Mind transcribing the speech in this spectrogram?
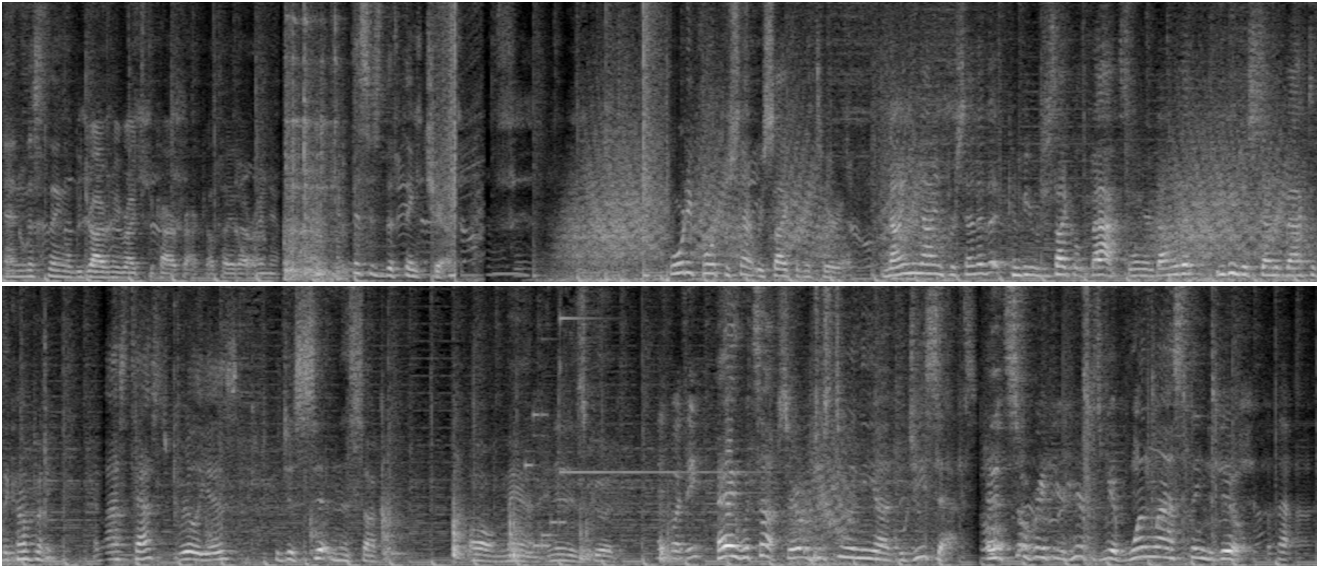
And this thing will be driving me right to the chiropractor, I'll tell you that right now. This is the Think Chair. 44% recycled material. 99% of it can be recycled back, so when you're done with it, you can just send it back to the company. And last test really is to just sit in this sucker. Oh man, and it is good. Hey, Boise. Hey, what's up, sir? We're just doing the uh, the GSATs, and it's so great that you're here because we have one last thing to do. What's that?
